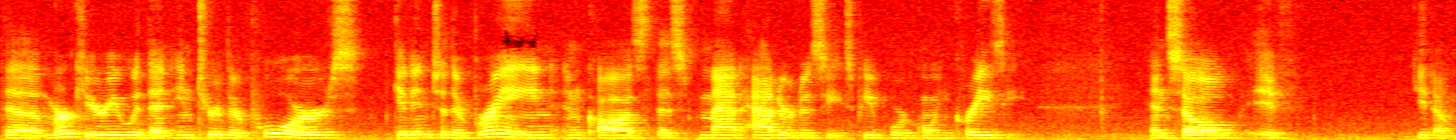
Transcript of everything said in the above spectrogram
the mercury would then enter their pores get into their brain and cause this mad hatter disease. People were going crazy. And so if you know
